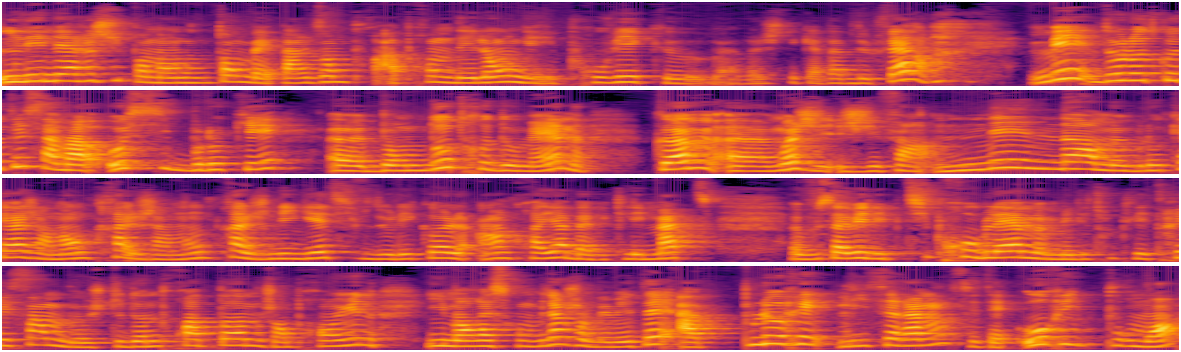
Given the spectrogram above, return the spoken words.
l'énergie pendant longtemps, ben, par exemple pour apprendre des langues et prouver que bah, j'étais capable de le faire. Mais de l'autre côté, ça m'a aussi bloqué dans d'autres domaines comme moi, j'ai fait un énorme blocage, un ancrage, un ancrage négatif de l'école incroyable avec les maths. Vous savez, les petits problèmes, mais les trucs les très simples. Je te donne trois pommes, j'en prends une, il m'en reste combien? Je me mettais à pleurer littéralement. C'était horrible pour moi.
